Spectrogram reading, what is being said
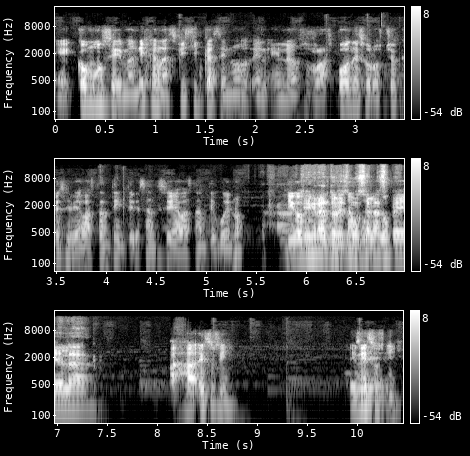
eh, cómo se manejan las físicas en los, en, los, raspones o los choques se veía bastante interesante, se veía bastante bueno. Digo, que Gran Turismo se las pela. Ajá, eso sí. En eso sí.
